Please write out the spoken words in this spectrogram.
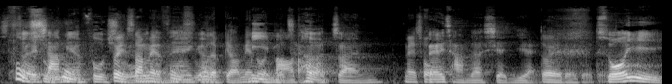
附属物，对，上面附属物的表面密毛特征，没错，非常的显眼。对对对，对，所以。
